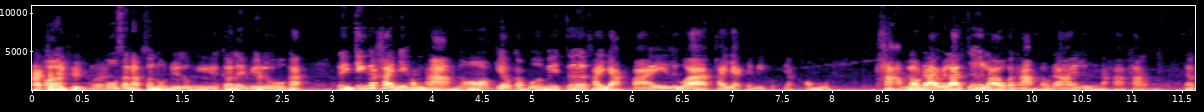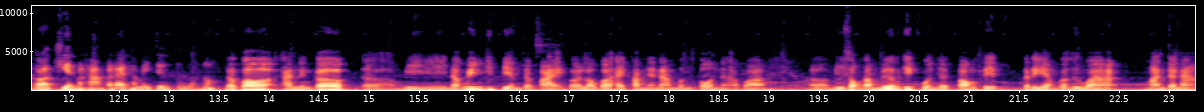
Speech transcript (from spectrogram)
อาจจะไม่ถึงด้วยผู้สนับสนุนอยู่ตรงนี้ก็เลยไม่รู้ค่ะ แต่จริงๆ ถ้าใครมีคำถามเนาะเกี่ยวกับเวอร์เมเจอร์ใครอยากไป หรือว่าใครอยากจะมีอยากข้อมูล ถามเราได้เวลาเจอเราก็ถามเราได้เลยนะคะถามแล้วก็เขียนมาถามก็ได้ถ้าไม่เจอตัวเนาะแล้วก็อันหนึ่งก็เอ่อมีนักวิ่งที่เตรียมจะไป ก็เราก็ให้คำแนะนำเบื้องต้นนะครับว่าเอ่อมีสองสามเรื่องที่ควรจะต้องเตรียมเตรียมก็คือว่ามันจะหนา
